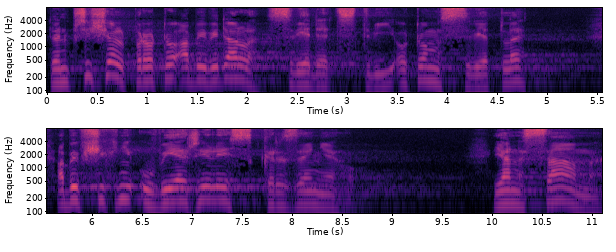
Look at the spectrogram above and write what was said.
Ten přišel proto, aby vydal svědectví o tom světle, aby všichni uvěřili skrze něho. Jan sám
